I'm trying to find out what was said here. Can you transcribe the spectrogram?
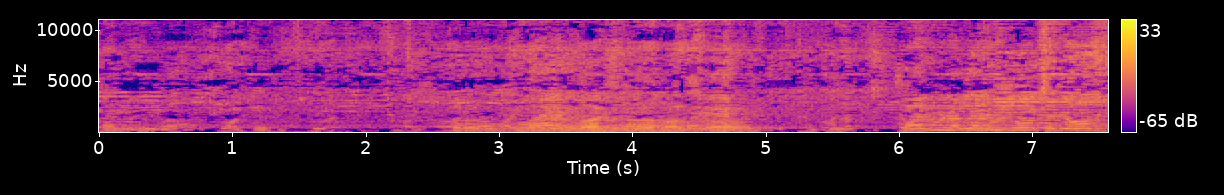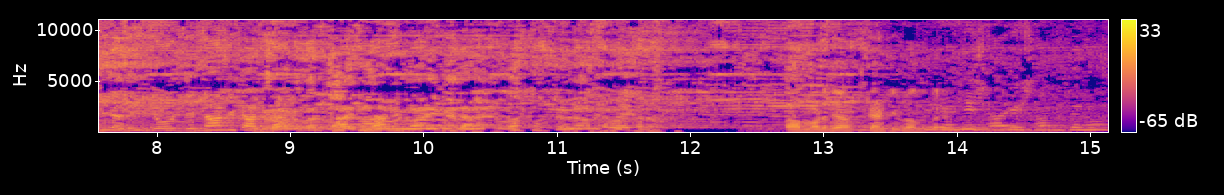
ਵਾਹਿਗੁਰੂ ਜੀ ਕਾ ਖਾਲਸਾ। ਸਾਨੂੰ ਨਗਰ ਨੂੰ ਜੋ ਸਹਿਯੋਗ ਜੀ ਅਸੀਂ ਜੋ ਜਿੰਨਾ ਵੀ ਕਰ ਸਕਦੇ ਆ ਮੜ ਜਾ ਘੰਟੀ ਬੰਦ ਕਰੇ ਜੀ ਸਾਰੀ ਸੰਗਤ ਨੂੰ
